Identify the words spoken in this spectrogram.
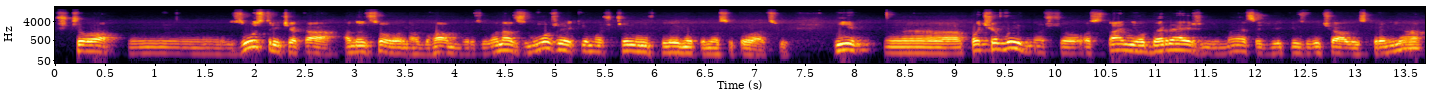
що м, зустріч, яка анонсована в Гамбурзі, вона зможе якимось чином вплинути на ситуацію. І е, очевидно, що останні обережні меседжі, які звучали з Кремля,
